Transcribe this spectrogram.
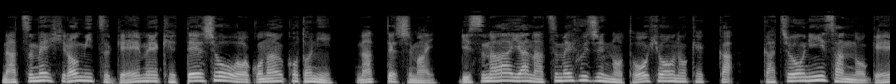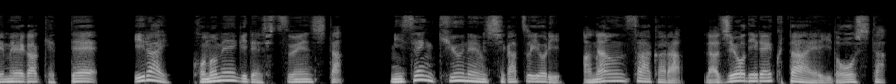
夏目博光芸名決定賞を行うことになってしまい、リスナーや夏目夫人の投票の結果、ガチョウ兄さんの芸名が決定。以来、この名義で出演した。2009年4月より、アナウンサーからラジオディレクターへ移動した。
